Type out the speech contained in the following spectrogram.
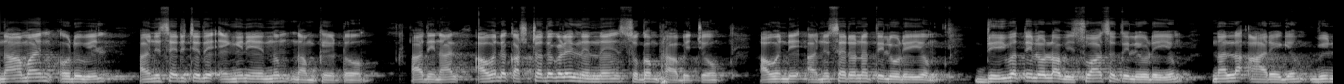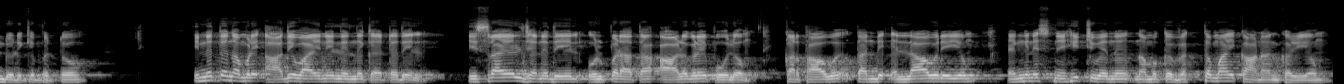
നാമാൻ ഒടുവിൽ അനുസരിച്ചത് എങ്ങനെയെന്നും നാം കേട്ടു. അതിനാൽ അവന്റെ കഷ്ടതകളിൽ നിന്ന് സുഖം പ്രാപിച്ചു. അവന്റെ അനുസരണത്തിലൂടെയും ദൈവത്തിലുള്ള വിശ്വാസത്തിലൂടെയും നല്ല ആരോഗ്യം വീണ്ടെടുക്കപ്പെട്ടു. ഇന്നത്തെ നമ്മുടെ ആദ്യ വായനയിൽ നിന്ന് കേട്ടതിൽ ഇസ്രായേൽ ജനതയിൽ ഉൾപ്പെടാത്ത ആളുകളെ പോലും കർത്താവ് തന്റെ എല്ലാവരെയും എങ്ങനെ സ്നേഹിച്ചുവെന്ന് നമുക്ക് വ്യക്തമായി കാണാൻ കഴിയും.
